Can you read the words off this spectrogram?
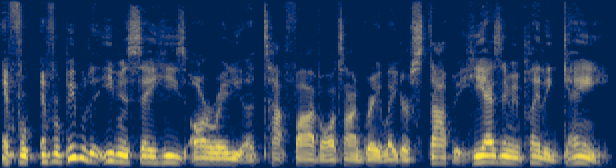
And for and for people to even say he's already a top five all time great Laker, stop it. He hasn't even played a game.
